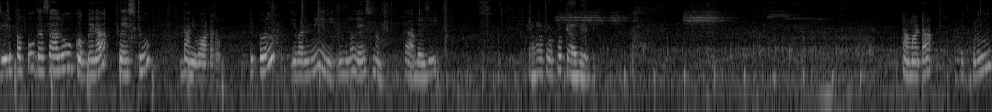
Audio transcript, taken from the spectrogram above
జీడిపప్పు గసాలు కొబ్బరి పేస్టు దాని వాటరు. ఇప్పుడు ఇవన్నీ ఇందులో వేస్తున్నాం. క్యాబేజీ. శనగపప్పు క్యాబేజీ. టమాటా. ఇప్పుడు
